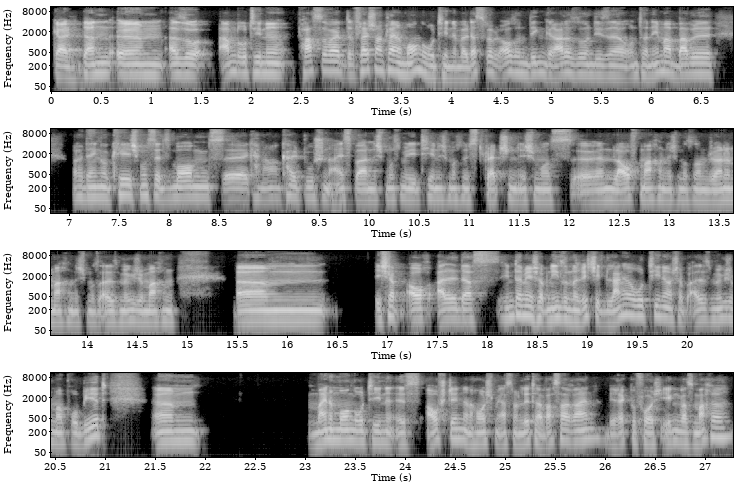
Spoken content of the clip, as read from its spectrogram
Geil. Dann, ähm, also Abendroutine passt soweit. Vielleicht noch eine kleine Morgenroutine, weil das ist, glaube ich, auch so ein Ding, gerade so in dieser Unternehmerbubble, wo ich denke, okay, ich muss jetzt morgens, äh, keine Ahnung, kalt duschen, Eisbaden, ich muss meditieren, ich muss mich stretchen, ich muss äh, einen Lauf machen, ich muss noch ein Journal machen, ich muss alles Mögliche machen. Ähm, ich habe auch all das hinter mir. Ich habe nie so eine richtig lange Routine, ich habe alles Mögliche mal probiert. Ähm, meine Morgenroutine ist aufstehen, dann haue ich mir erst noch einen Liter Wasser rein, direkt bevor ich irgendwas mache.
